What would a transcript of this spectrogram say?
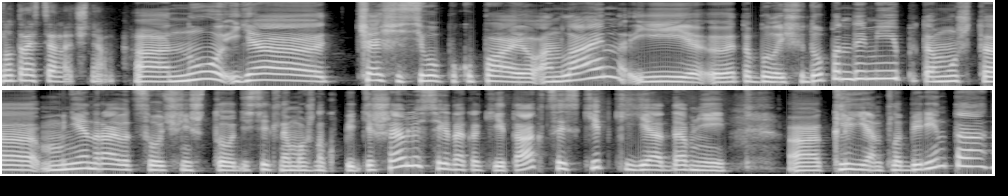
ну давайте начнем. А, ну, я чаще всего покупаю онлайн, и это было еще до пандемии, потому что мне нравится очень, что действительно можно купить дешевле, всегда какие-то акции, скидки. Я давний а, клиент лабиринта,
